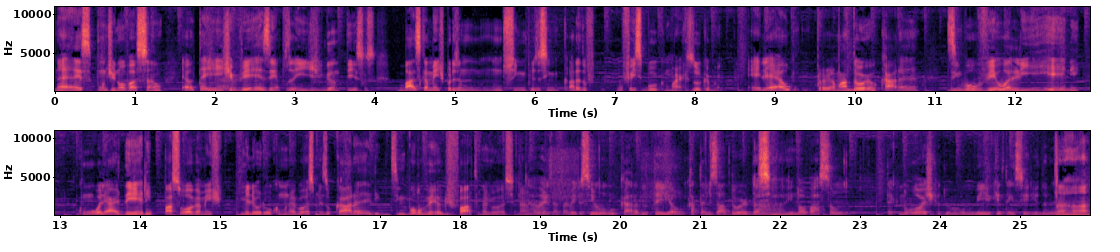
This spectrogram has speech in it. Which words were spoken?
né? Esse ponto de inovação é o TI. A gente vê exemplos aí gigantescos. Basicamente, por exemplo, um simples assim, o cara do o Facebook, Mark Zuckerberg. Ele é o programador, o cara desenvolveu ali ele com o olhar dele, passou obviamente melhorou como negócio, mas o cara ele desenvolveu de fato o negócio, né? Não, exatamente. Assim, o, o cara do TI é o catalisador da Sim. inovação tecnológica do meio que ele está inserido, né? Aham.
